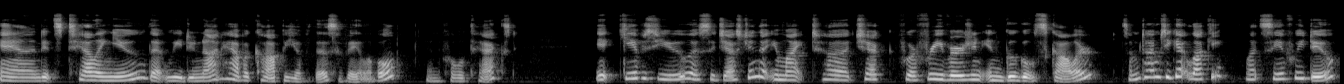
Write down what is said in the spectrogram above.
and it's telling you that we do not have a copy of this available in full text. It gives you a suggestion that you might uh, check for a free version in Google Scholar. Sometimes you get lucky. Let's see if we do.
